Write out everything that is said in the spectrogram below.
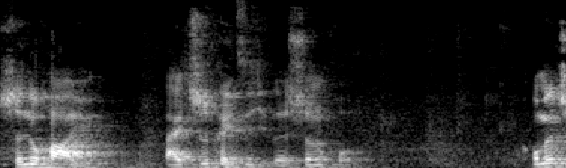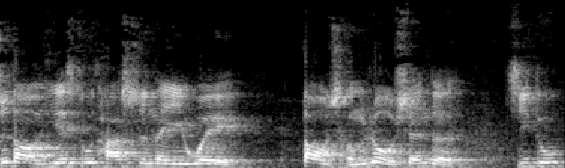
神的话语来支配自己的生活。我们知道耶稣他是那一位道成肉身的基督，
